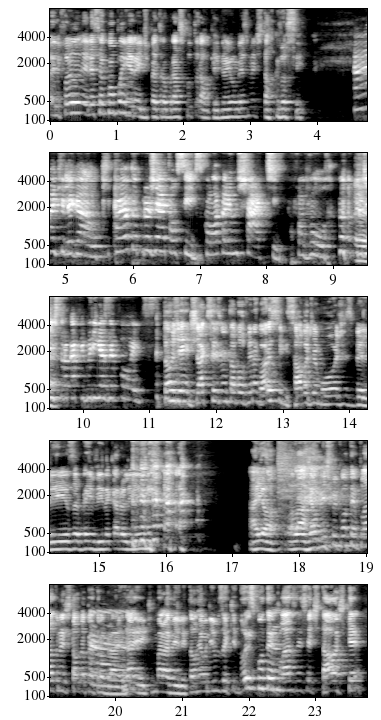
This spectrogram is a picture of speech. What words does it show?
ele foi ele é seu companheiro aí de Petrobras Cultural, que ele ganhou o mesmo edital que você. Ai, que legal. Qual é o teu projeto, Alcides? Coloca aí no chat, por favor, pra é. gente trocar figurinhas depois. Então, gente, já que vocês não estavam ouvindo agora sim, salva de emojis, beleza, bem-vinda, Caroline. Aí, ó, olha lá, realmente fui contemplado no edital da Petrobras. Ah. Aí, que maravilha. Então, reunimos aqui dois contemplados nesse edital. Acho que é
